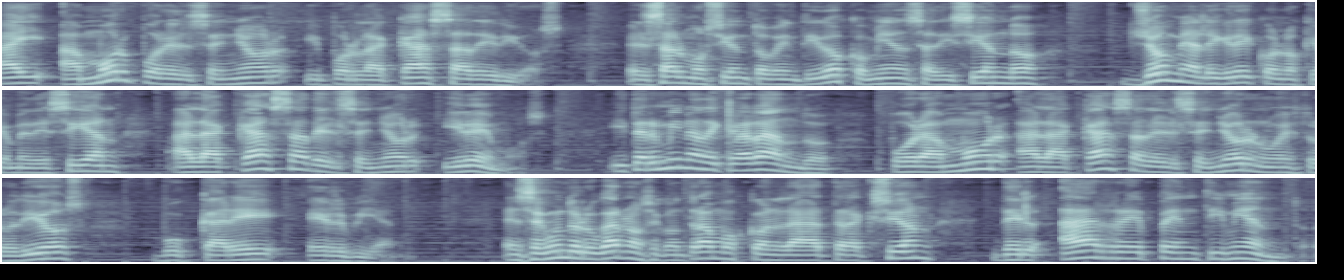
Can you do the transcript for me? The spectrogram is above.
hay amor por el Señor y por la casa de Dios. El Salmo 122 comienza diciendo, Yo me alegré con los que me decían, a la casa del Señor iremos. Y termina declarando, por amor a la casa del Señor nuestro Dios, buscaré el bien. En segundo lugar nos encontramos con la atracción del arrepentimiento.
